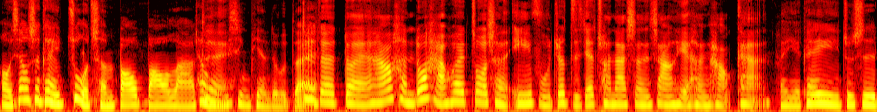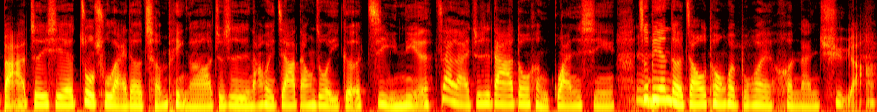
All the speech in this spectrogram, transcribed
好、哦、像是可以做成包包啦，像明信片，对不对？对对对，还有很多还会做成衣服，就直接穿在身上，也很好看。也也可以就是把这些做出来的成品啊，就是拿回家当做一个纪念。再来就是大家都很关心、这边的交通会不会很难去啊？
